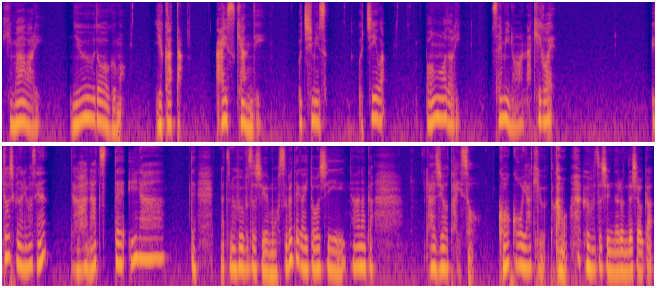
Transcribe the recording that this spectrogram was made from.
ひまわり入道雲浴衣アイスキャンディー打ち水うちわ。盆踊り、セミの鳴き声。愛おしくなりません？ああ、夏っていいなって、夏の風物詩がもう全てが愛おしいな。なんか、ラジオ体操、高校野球とかも 風物詩になるんでしょうか？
